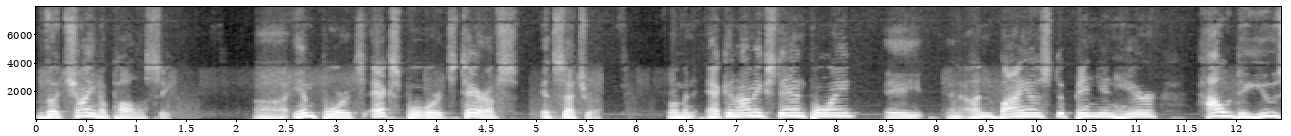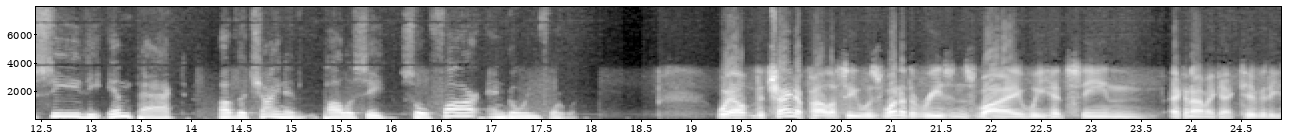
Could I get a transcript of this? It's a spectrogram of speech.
the China policy, uh, imports, exports, tariffs, etc. From an economic standpoint, a an unbiased opinion here. How do you see the impact of the China policy so far and going forward? Well, the China policy was one of the reasons why we had seen economic activity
